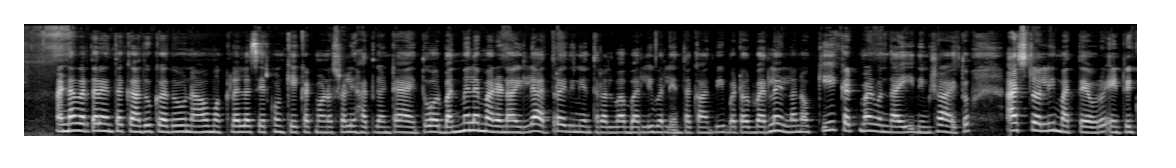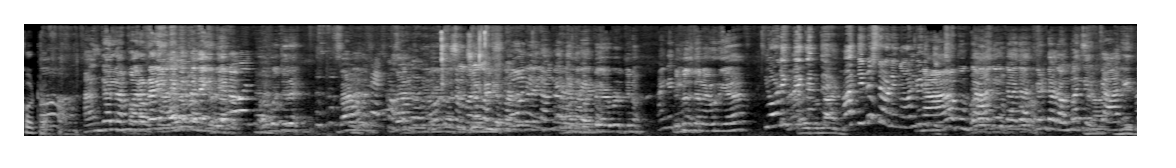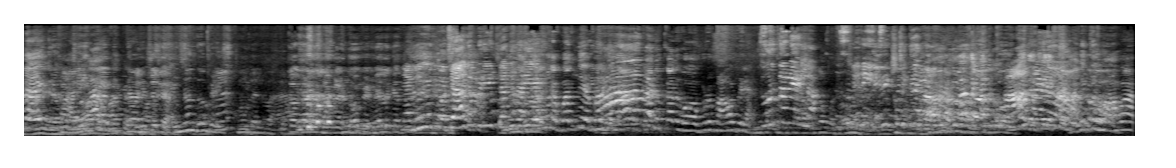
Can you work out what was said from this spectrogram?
ಅಣ್ಣ ಬರ್ತಾರೆ ಅಂತ ಕಾದು ಕಾದು ನಾವು ಮಕ್ಕಳೆಲ್ಲ ಸೇರ್ಕೊಂಡು ಕೇಕ್ ಕಟ್ ಮಾಡೋಷ್ಟರಲ್ಲಿ ಹತ್ತು ಗಂಟೆ ಆಯಿತು. ಅವ್ರು ಬಂದಮೇಲೆ ಮಾಡೋಣ ಇಲ್ಲೇ ಹತ್ರ ಇದ್ದೀನಿ ಅಂತಾರಲ್ವ ಬರಲಿ ಬರಲಿ ಅಂತ ಕಾದ್ವಿ. ಬಟ್ ಅವ್ರು ಬರಲೇ ಇಲ್ಲ. ನಾವು ಕೇಕ್ ಕಟ್ ಮಾಡಿ ಒಂದು ಐದು ನಿಮಿಷ ಆಯಿತು. ಅಷ್ಟರಲ್ಲಿ ಮತ್ತೆ ಅವರು ಎಂಟ್ರಿ ಕೊಟ್ಟರು ಬಟ್ಟೆ ಹೇಳ್ಬಿಡ್ತೀನೋ ಇನ್ನೊಂದ್ಸಲ ಇವ್ನಿಗೆ ಇನ್ನೊಂದು ಬೆಳಿಗ್ಗೆ ಸ್ಕೂಲ್ ಅಲ್ವಾ? ಟೋಪಿ ಮೇಲಕ್ಕೆ ಜಾಗ ಬಿಡಿ ಜಾಗ ಬಿಡಿ. ಬಂದೆ ಬಂದೆ ನಾವು ಕಡು ಕಡು ಒಬ್ರು ಮಾವ ಬೇಡ. ದೂರ್ತಾನೆ ಇಲ್ಲ. ಸರಿ, ನಿರೀಕ್ಷೆ ಅದಕ್ಕೆ ಮಾವ?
